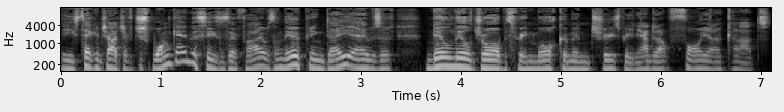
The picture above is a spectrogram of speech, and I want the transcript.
He's taken charge of just one game this season so far. It was on the opening day. Uh, it was a nil-nil draw between Morecambe and Shrewsbury, and he handed out four yellow cards.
